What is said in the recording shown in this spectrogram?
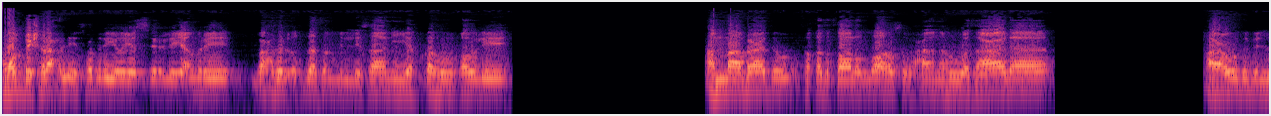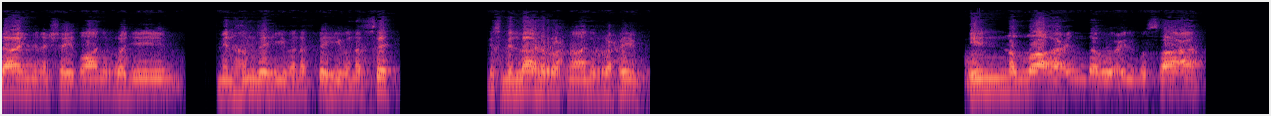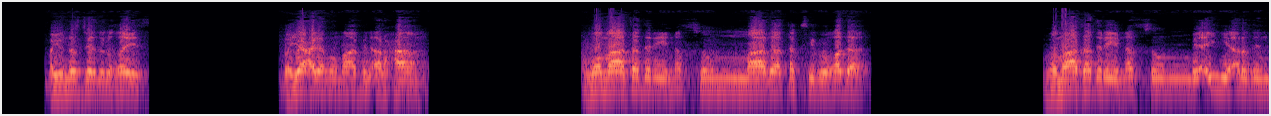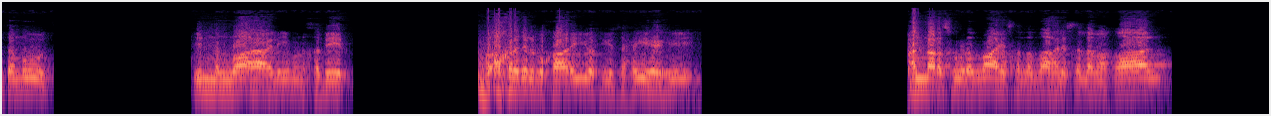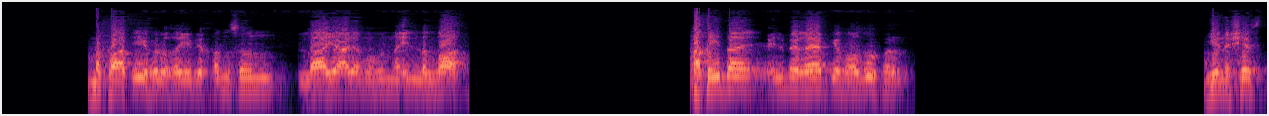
رب اشرح لي صدري ويسر لي أمري، واحلل عقدة من لساني يفقه قولي. أما بعد، فقد قال الله سبحانه وتعالى أعوذ بالله من الشيطان الرجيم، من همزه ونفخه ونفسه. بسم الله الرحمن الرحيم. إن الله عنده علم الساعة، وينزل الغيث، ويعلم ما في الأرحام. وما تدري نفس ماذا تكسب غدا وما تدري نفس بأي أرض تموت. إن الله عليم خبير. وأخرج البخاري في صحيحه أن رسول الله صلى الله عليه وسلم قال مفاتيح الغيب خمس لا يعلمهن إلا الله. عقیدہ علم غیب کے موضوع پر یہ نشست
